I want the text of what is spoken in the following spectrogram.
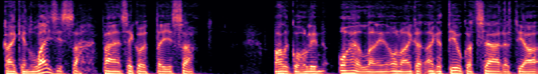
kaikenlaisissa päänsekoittajissa alkoholin ohella niin on aika, aika tiukat säädöt ja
